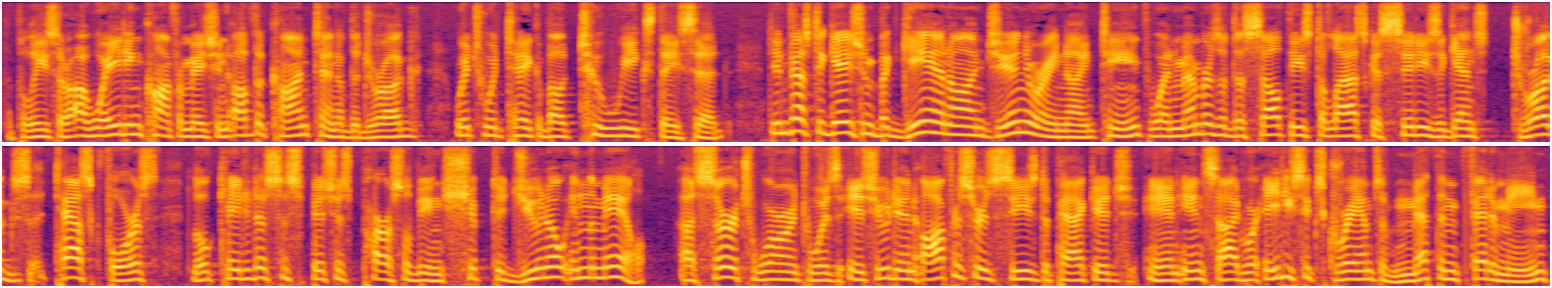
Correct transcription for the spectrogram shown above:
The police are awaiting confirmation of the content of the drug, which would take about two weeks, they said. The investigation began on January 19th when members of the Southeast Alaska Cities Against Drugs Task Force located a suspicious parcel being shipped to Juneau in the mail. A search warrant was issued, and officers seized a package, and inside were 86 grams of methamphetamine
